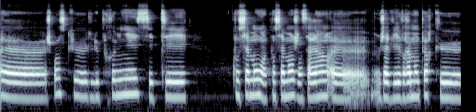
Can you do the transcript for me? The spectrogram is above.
Euh, je pense que le premier, c'était consciemment ou inconsciemment, j'en sais rien. Euh, j'avais vraiment peur que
